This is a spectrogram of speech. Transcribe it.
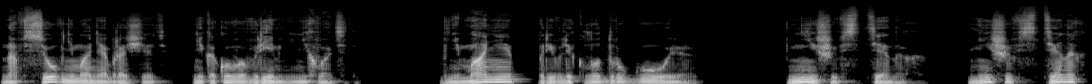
На все внимание обращать никакого времени не хватит. Внимание привлекло другое. Ниши в стенах. Ниши в стенах,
